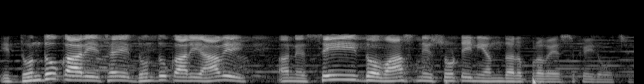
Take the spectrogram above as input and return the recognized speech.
એ ધુંધુકારી છે એ ધુંધુકારી આવી અને સીધો વાંસની સોટીની અંદર પ્રવેશ કર્યો છે.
